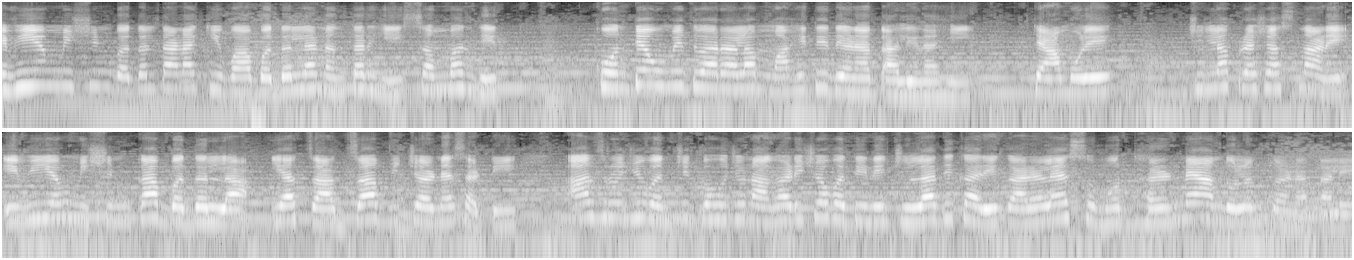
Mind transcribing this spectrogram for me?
ईव्हीएम मशीन बदलताना किंवा बदलल्यानंतरही संबंधित कोणत्या उमेदवाराला माहिती देण्यात आली नाही. त्यामुळे जिल्हा प्रशासनाने ईव्हीएम मशीन का बदलला याचा जाब विचारण्यासाठी आज रोजी वंचित बहुजन आघाडीच्या वतीने जिल्हाधिकारी कार्यालयासमोर धरणे आंदोलन करण्यात आले.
